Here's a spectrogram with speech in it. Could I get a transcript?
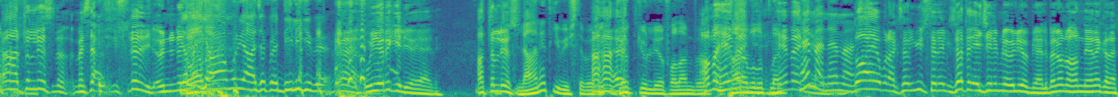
Ha, hatırlıyorsun. Mesela üstüne de değil önüne Ya de. da Doğadan- yağmur yağacak böyle deli gibi. Ha, uyarı geliyor yani. Hatırlıyorsun. Lanet gibi işte böyle Aha, gök evet. gürlüyor falan böyle. Ama hemen, Kara bulutlar. hemen, Hemen, yani. hemen. Doğaya bıraksan 100 sene zaten ecelimle ölüyorum yani ben onu anlayana kadar.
